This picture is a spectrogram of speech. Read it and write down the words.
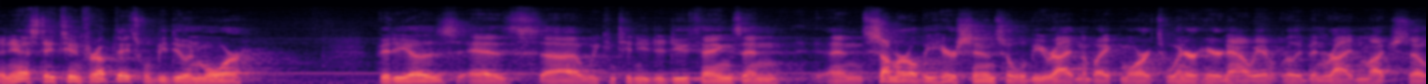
And yeah, stay tuned for updates. We'll be doing more videos as uh, we continue to do things and and summer will be here soon so we'll be riding the bike more it's winter here now we haven't really been riding much so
